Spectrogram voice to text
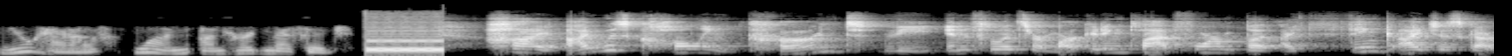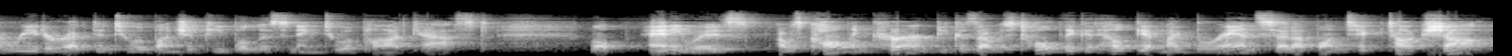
You have one unheard message. Hi i was calling current the influencer marketing platform but i think i just got redirected to a bunch of people listening to a podcast. Well, anyways, I was calling Current because I was told they could help get my brand set up on TikTok Shop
